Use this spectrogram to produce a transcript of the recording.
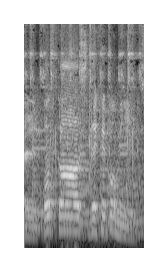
el podcast de G-Comics.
